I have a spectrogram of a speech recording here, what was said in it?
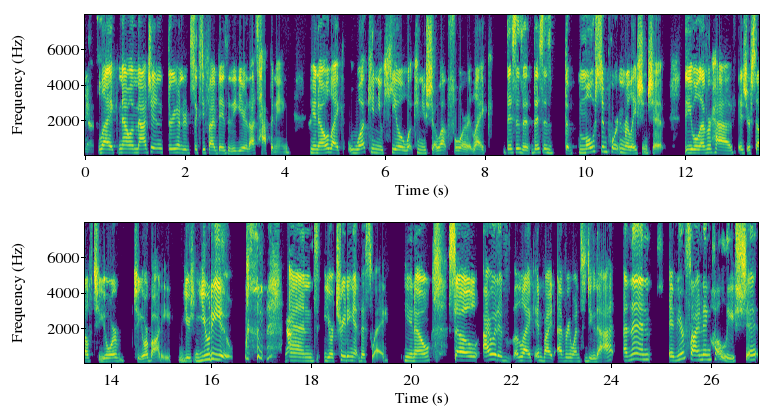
Yes. Like now, imagine 365 days of the year that's happening you know like what can you heal? What can you show up for? Like this is it this is the most important relationship that you will ever have is yourself to your to your body you, you to you. Yeah. and you're treating it this way you know? So i would have like invite everyone to do that. And then if you're finding holy shit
